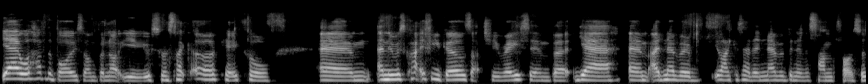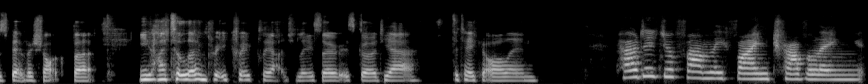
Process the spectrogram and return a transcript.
yeah, we'll have the boys on, but not you. So it's like, oh, okay, cool. Um, and there was quite a few girls actually racing, but yeah, um, I'd never, like I said, I'd never been in the sand before, so it was a bit of a shock. But you had to learn pretty quickly actually, so it was good, yeah, to take it all in. How did your family find travelling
